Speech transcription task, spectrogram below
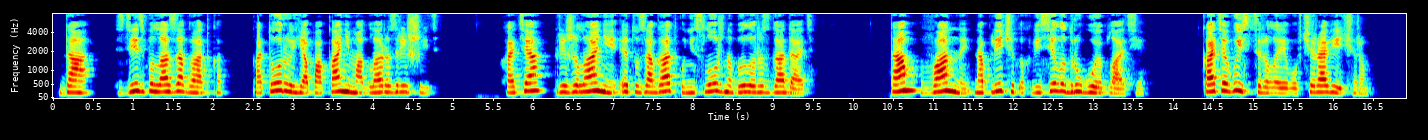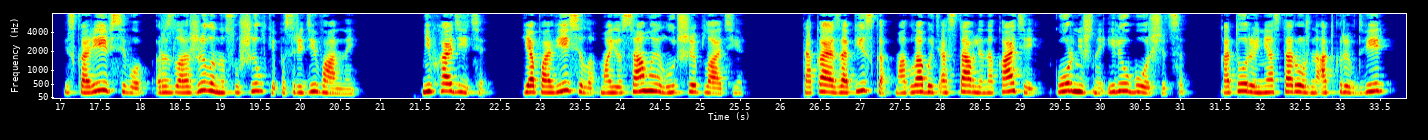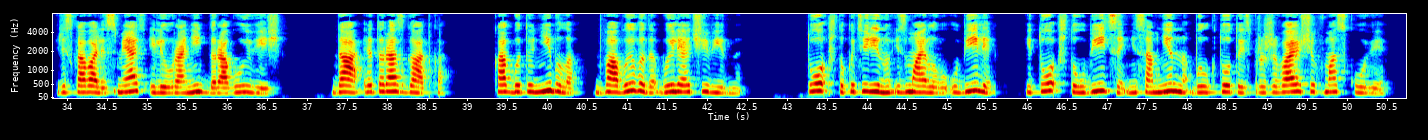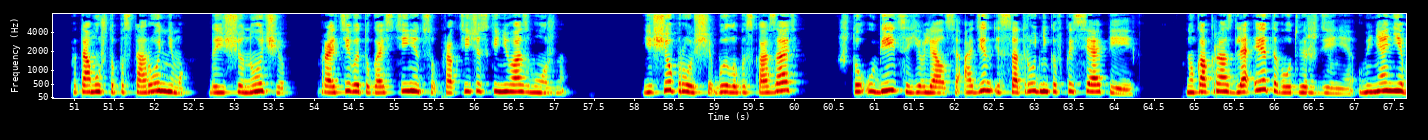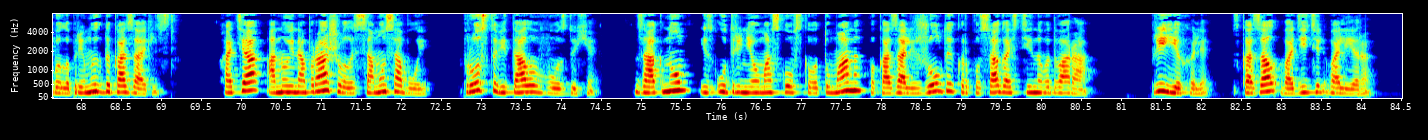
Да, здесь была загадка, которую я пока не могла разрешить. Хотя при желании эту загадку несложно было разгадать. Там, в ванной, на плечиках висело другое платье. Катя выстирала его вчера вечером и, скорее всего, разложила на сушилке посреди ванной. «Не входите. Я повесила мое самое лучшее платье». Такая записка могла быть оставлена Катей, горничной или уборщице, которые, неосторожно открыв дверь, рисковали смять или уронить дорогую вещь. Да, это разгадка. Как бы то ни было, два вывода были очевидны. То, что Катерину Измайлову убили, и то, что убийцей, несомненно, был кто-то из проживающих в Москве, потому что постороннему, да еще ночью, пройти в эту гостиницу практически невозможно. Еще проще было бы сказать, что убийцей являлся один из сотрудников Кассиопеи, но как раз для этого утверждения у меня не было прямых доказательств, хотя оно и напрашивалось само собой, просто витало в воздухе. За окном из утреннего московского тумана показались желтые корпуса гостиного двора. «Приехали», — сказал водитель Валера.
